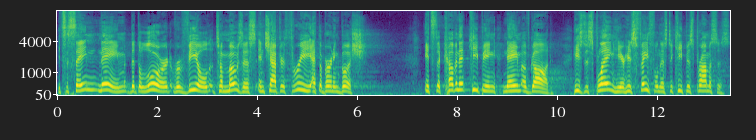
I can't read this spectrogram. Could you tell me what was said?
It's the same name that the Lord revealed to Moses in chapter 3 at the burning bush. It's the covenant keeping name of God he's displaying here his faithfulness to keep his promises.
